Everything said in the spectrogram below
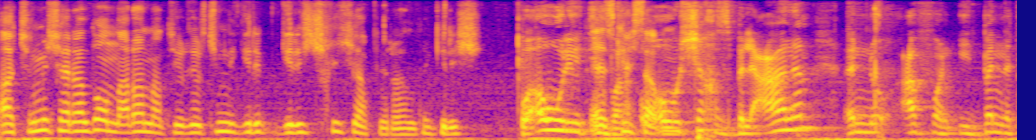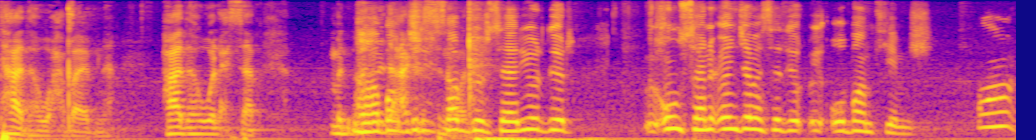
Açılmış herhalde onları anlatıyor diyor. Şimdi girip giriş çıkış yapıyor herhalde giriş. واول يوتيوبر. واول شخص بالعالم انه عفوا يتبنت هذا هو حبايبنا هذا هو الحساب متبنت bak 10 bir hesap سنوات gösteriyor diyor. 10 sene önce mesela diyor o bant yemiş. 10,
